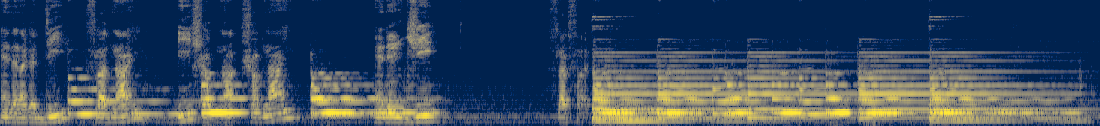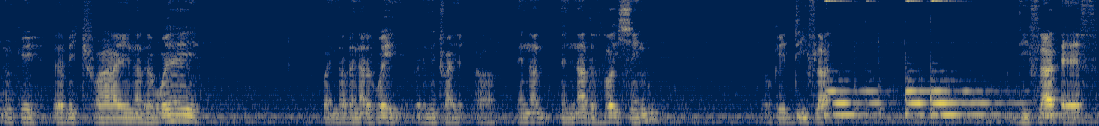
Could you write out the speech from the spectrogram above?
and then I got D, flat 9, E, sharp, na sharp 9, and then G, flat 5. Okay, let me try another way. Wait, not another way. Let me try uh, another another voicing okay D flat. D flat F.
